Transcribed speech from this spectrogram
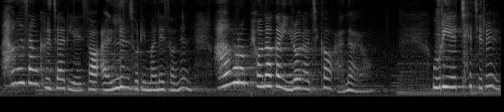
항상 그 자리에서 앓는 소리만 해서는 아무런 변화가 일어나지가 않아요. 우리의 체질을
